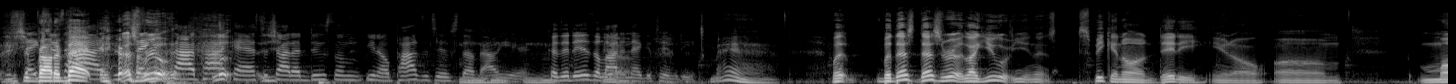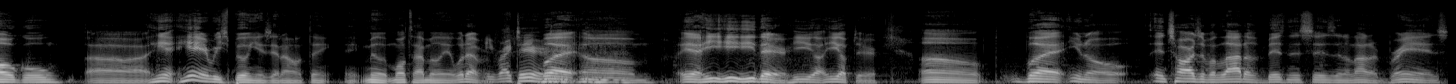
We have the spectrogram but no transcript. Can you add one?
The She brought it back. High, the That's real. is High Look, podcast to try to do some, you know, positive stuff out Mm-hmm, here because it is a lot of negativity. Man, But but that's that's real. Like you, you know, speaking on Diddy, you know, um, mogul. Uh, he ain't- he ain't reached billions yet. I don't think multi-million, whatever. He right there. But um, yeah, he he he there. He uh, he up there. Um, but you know, in charge of a lot of businesses and a lot of brands.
